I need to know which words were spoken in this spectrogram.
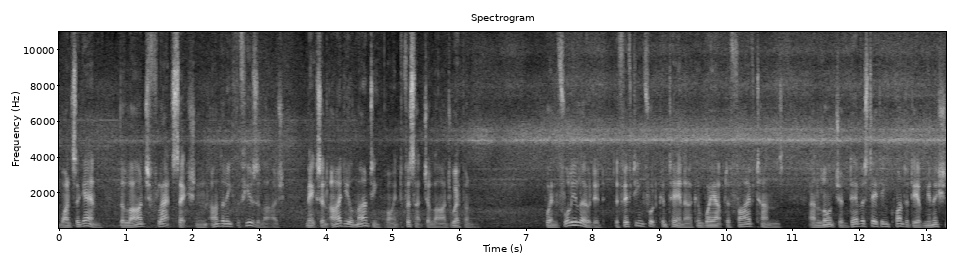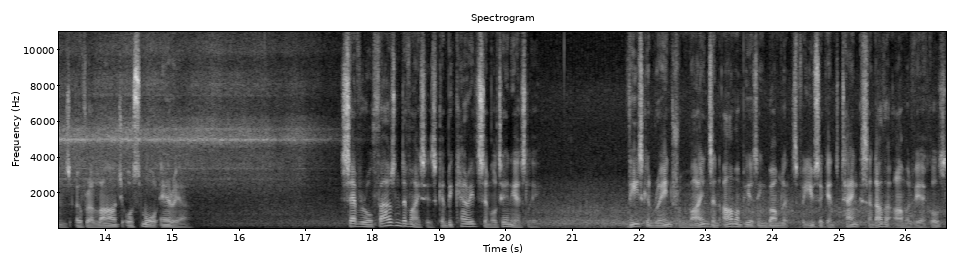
Once again, the large flat section underneath the fuselage makes an ideal mounting point for such a large weapon. When fully loaded, the 15-foot container can weigh up to 5 tons and launch a devastating quantity of munitions over a large or small area. Several thousand devices can be carried simultaneously. These can range from mines and armor-piercing bomblets for use against tanks and other armored vehicles,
